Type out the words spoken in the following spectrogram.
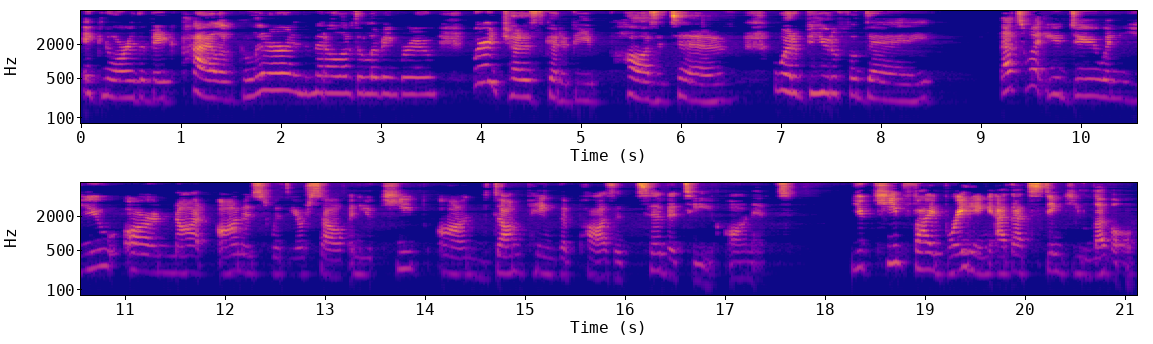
ignore the big pile of glitter in the middle of the living room. We're just gonna be positive. What a beautiful day. That's what you do when you are not honest with yourself and you keep on dumping the positivity on it. You keep vibrating at that stinky level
